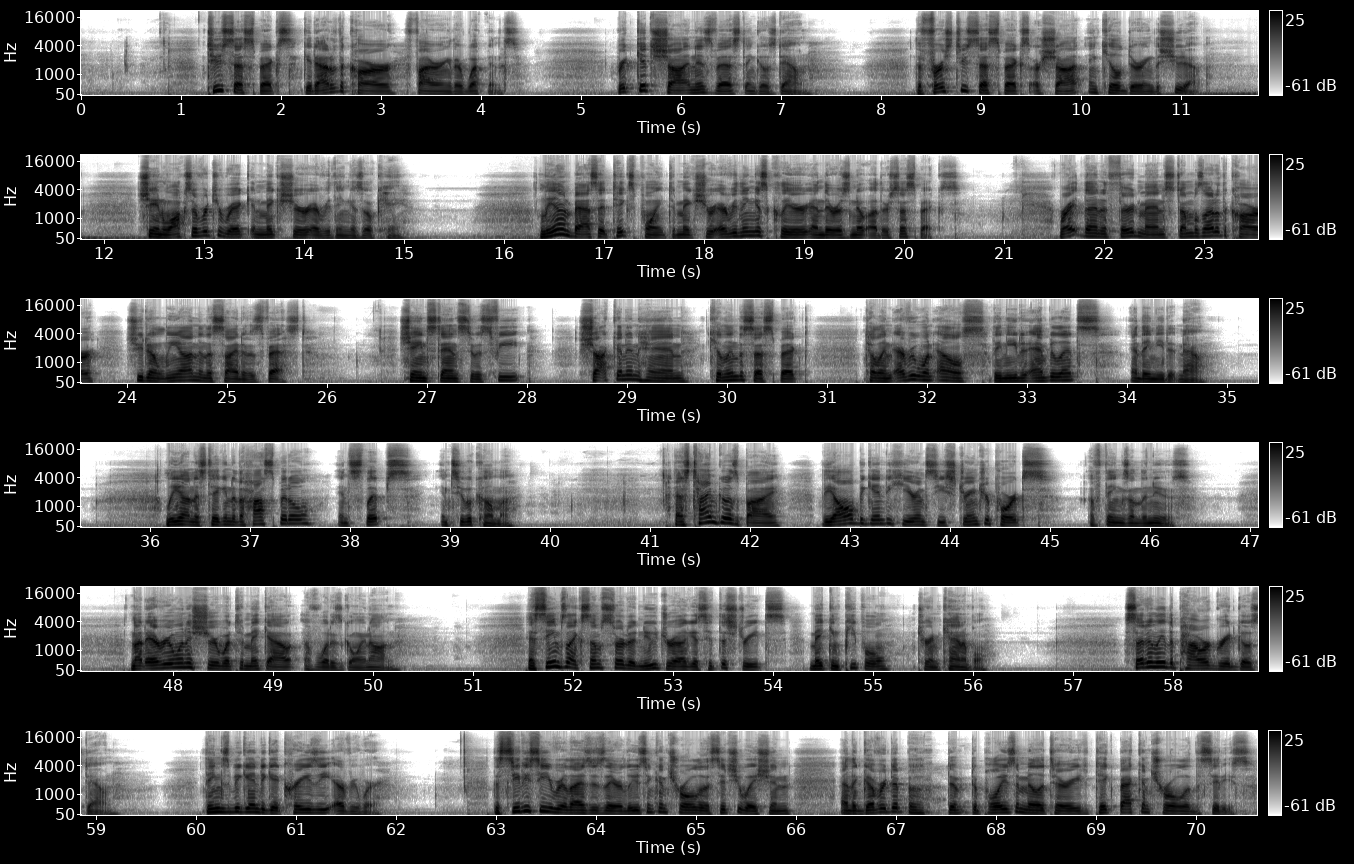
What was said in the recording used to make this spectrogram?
Two suspects get out of the car firing their weapons. Rick gets shot in his vest and goes down. The first two suspects are shot and killed during the shootout. Shane walks over to Rick and makes sure everything is okay. Leon Bassett takes point to make sure everything is clear and there is no other suspects. Right then, a third man stumbles out of the car, shooting Leon in the side of his vest. Shane stands to his feet, shotgun in hand, killing the suspect, telling everyone else they need an ambulance and they need it now. Leon is taken to the hospital and slips into a coma. As time goes by, they all begin to hear and see strange reports of things on the news. Not everyone is sure what to make out of what is going on. It seems like some sort of new drug has hit the streets, making people turn cannibal. Suddenly, the power grid goes down. Things begin to get crazy everywhere. The CDC realizes they are losing control of the situation, and the government de- de- deploys the military to take back control of the cities.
